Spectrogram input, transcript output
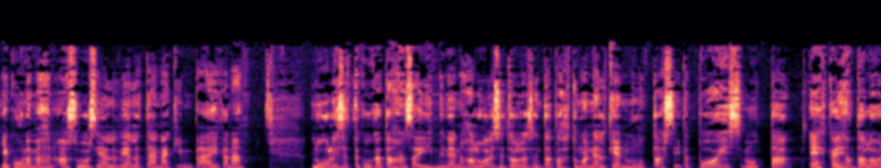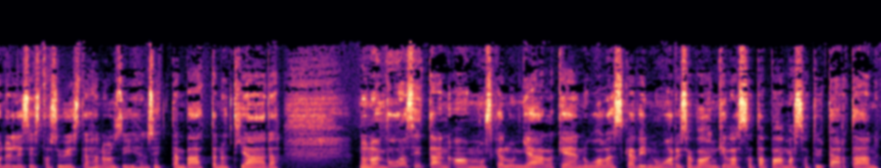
ja kuulemma hän asuu siellä vielä tänäkin päivänä. Luulisi, että kuka tahansa ihminen haluaisi tuollaisen tapahtuman jälkeen muuttaa siitä pois, mutta ehkä ihan taloudellisista syistä hän on siihen sitten päättänyt jäädä. No noin vuosi tämän ammuskelun jälkeen Wallace kävi nuorisavankilassa tapaamassa tytärtään,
